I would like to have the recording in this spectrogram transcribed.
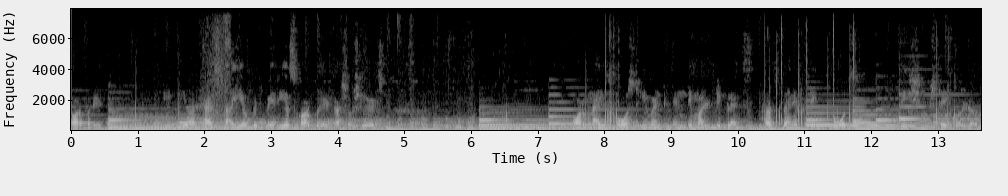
corporate. PVR has tie up with various corporate associates organize host event in the multiplex, thus benefiting both the stakeholders.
